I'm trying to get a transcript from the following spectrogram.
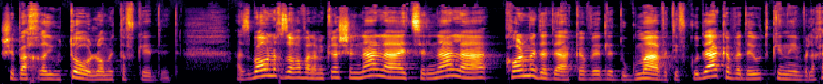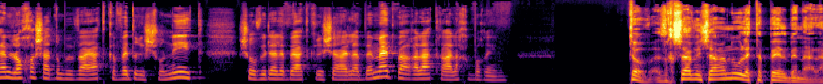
שבאחריותו לא מתפקדת. אז בואו נחזור אבל למקרה של נאלה, אצל נאלה כל מדדי הכבד לדוגמה ותפקודי הכבד היו תקינים ולכן לא חשדנו בבעיית כבד ראשונית שהובילה לבעיית קרישה אלא באמת בהרעלת רעל עכברים. טוב, אז עכשיו נשאר לנו לטפל בנאלה.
